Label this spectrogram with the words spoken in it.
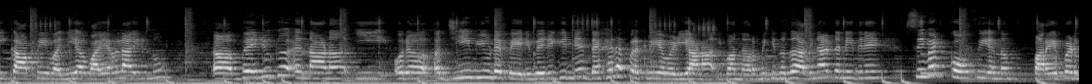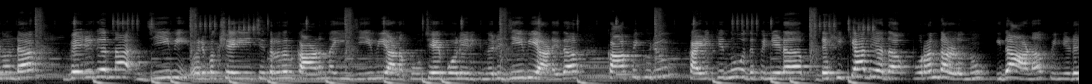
ഈ കാപ്പി വലിയ വൈറലായിരുന്നു. വെരുക് എന്നാണ് ഈ ഒരു ജീവിയുടെ പേര്. വെരുകിന്റെ ദഹന പ്രക്രിയ വഴിയാണ് ഇവ നിർമ്മിക്കുന്നത്. അതിനാൽ തന്നെ ഇതിനെ സിവറ്റ് കോഫി എന്നും പറയപ്പെടുന്നുണ്ട്. വെരുക് എന്ന ജീവി ഒരുപക്ഷെ ഈ ചിത്രത്തിൽ കാണുന്ന ഈ ജീവിയാണ് പൂച്ചയെ പോലെ ഇരിക്കുന്ന ഒരു ജീവിയാണ്. ഇത് കാപ്പിക്കുരു കഴിക്കുന്നു ഇത് പിന്നീട് ദഹിക്കാതെ അത് പുറന്തള്ളുന്നു. ഇതാണ് പിന്നീട്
